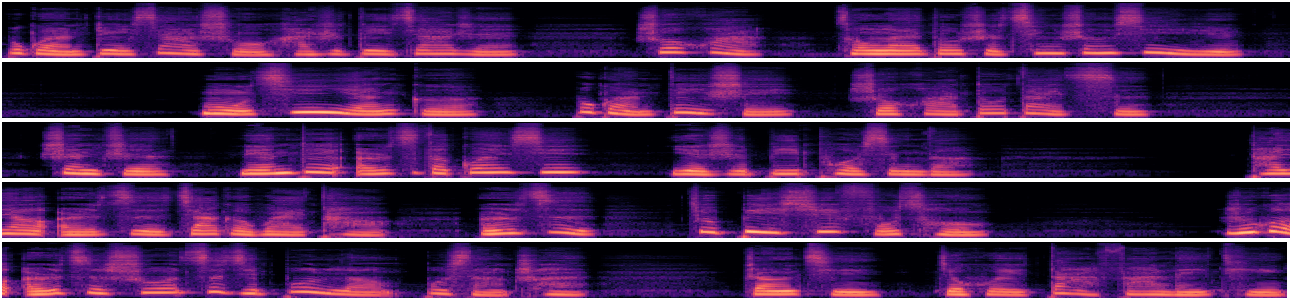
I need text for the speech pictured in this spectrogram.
不管对下属还是对家人，说话从来都是轻声细语。母亲严格，不管对谁说话都带刺，甚至连对儿子的关心也是逼迫性的。他要儿子加个外套，儿子就必须服从。如果儿子说自己不冷不想穿，张琴就会大发雷霆，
